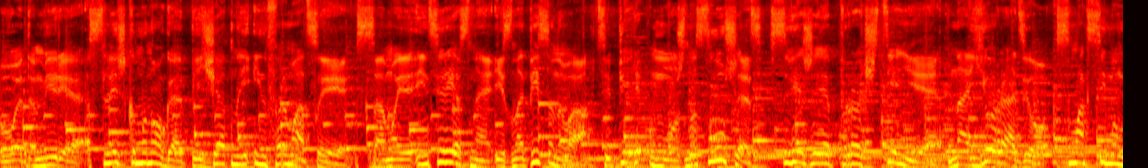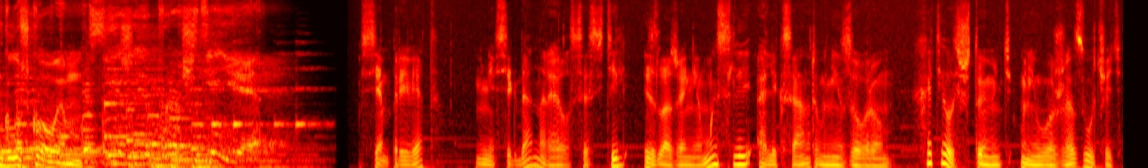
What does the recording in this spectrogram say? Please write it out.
В этом мире слишком много печатной информации. Самое интересное из написанного теперь можно слушать. Свежее прочтение на ее радио с Максимом Глушковым. Свежее прочтение. Всем привет! Мне всегда нравился стиль изложения мыслей Александром Низоровым. Хотелось что-нибудь у него же озвучить,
